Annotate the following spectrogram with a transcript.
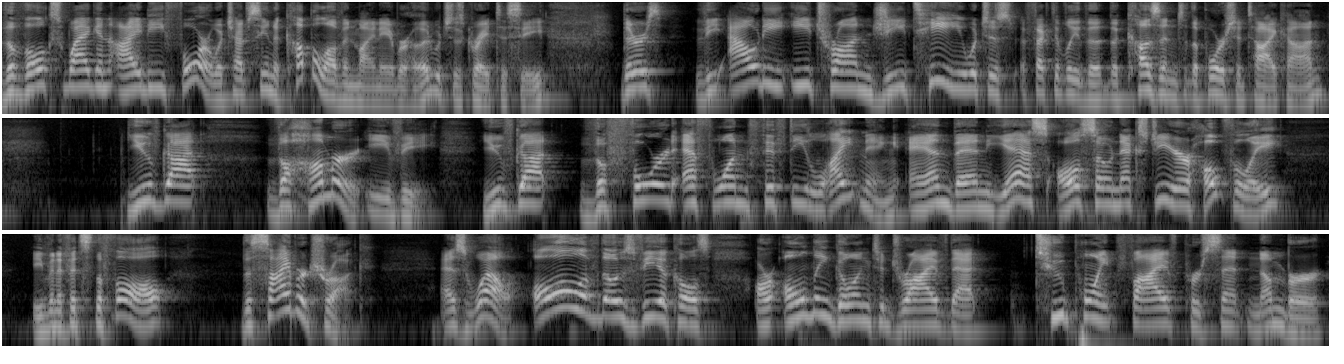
the Volkswagen ID4, which I've seen a couple of in my neighborhood, which is great to see. There's the Audi e-tron GT, which is effectively the, the cousin to the Porsche Taycan. You've got the Hummer EV. You've got the Ford F 150 Lightning. And then, yes, also next year, hopefully, even if it's the fall, the Cybertruck as well. All of those vehicles are only going to drive that 2.5% number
